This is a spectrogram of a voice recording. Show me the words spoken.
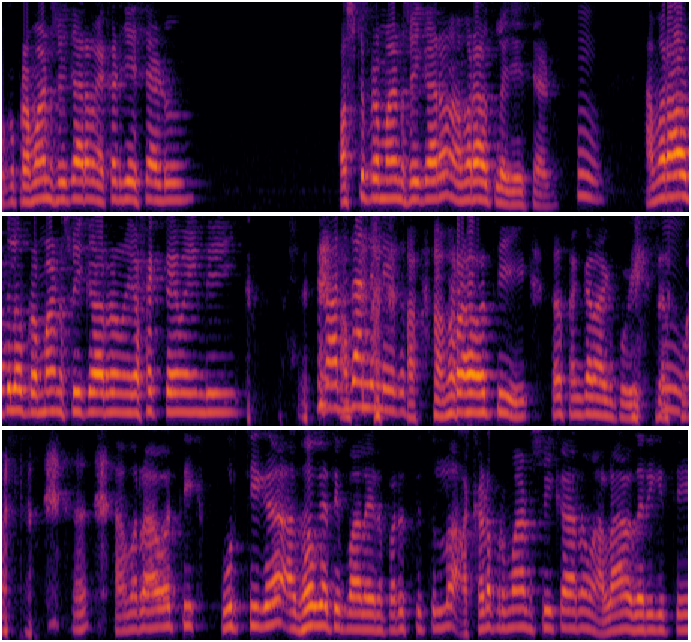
ఒక ప్రమాణ స్వీకారం ఎక్కడ చేశాడు? ఫస్ట్ ప్రమాణ స్వీకారం అమరావతిలో చేశాడు. అమరావతిలో ప్రమాణ స్వీకారం ఎఫెక్ట్ ఏమైంది? అమరావతి సంకనాగిపోయింది అనమాట అమరావతి పూర్తిగా అధోగతి పాలైన పరిస్థితుల్లో అక్కడ ప్రమాణ స్వీకారం అలా జరిగితే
